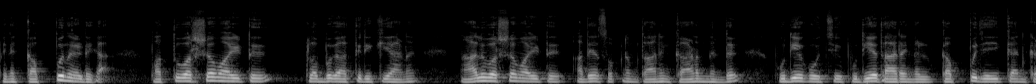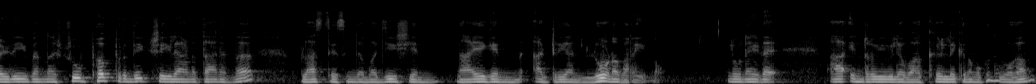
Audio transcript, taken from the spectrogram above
പിന്നെ കപ്പ് നേടുക. പത്ത് വർഷമായിട്ട് ക്ലബ്ബ് കാത്തിരിക്കുകയാണ്. നാല് വർഷമായിട്ട് അതേ സ്വപ്നം താനും കാണുന്നുണ്ട്. പുതിയ കോച്ച് പുതിയ താരങ്ങൾ കപ്പ് ജയിക്കാൻ കഴിയുമെന്ന ശുഭപ്രതീക്ഷയിലാണ് താനെന്ന് ബ്ലാസ്റ്റേഴ്സിന്റെ മജീഷ്യൻ നായകൻ അഡ്രിയാൻ ലൂണ പറയുന്നു. ലൂണയുടെ ആ ഇന്റർവ്യൂവിലെ വാക്കുകളിലേക്ക് നമുക്കൊന്ന് പോകാം.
